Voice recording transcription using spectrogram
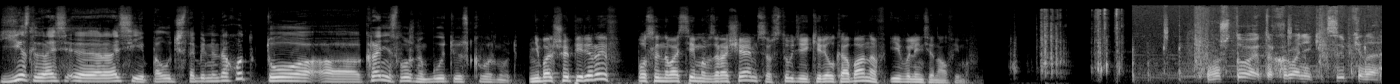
Если Россия получит стабильный доход, то э, крайне сложно будет ее сковырнуть. Небольшой перерыв. После новостей мы возвращаемся в студии Кирилл Кабанов и Валентин Алфимов. Ну что, это хроники Цыпкина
